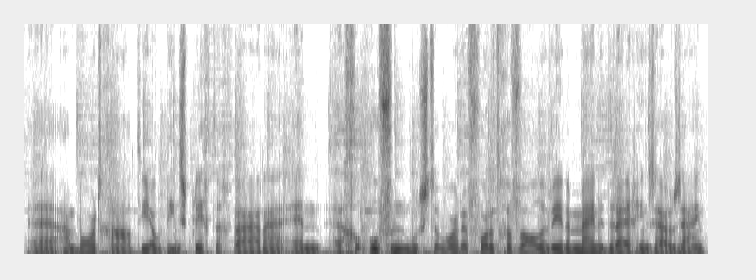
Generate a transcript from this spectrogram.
eh, aan boord gehad die ook dienstplichtig waren en eh, geoefend moesten worden voor het geval er weer een mijnendreiging zou zijn.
